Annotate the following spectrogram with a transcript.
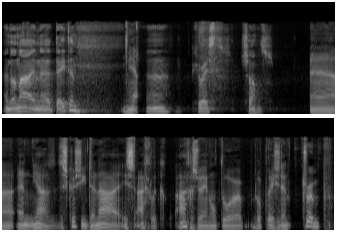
En daarna in Dayton Ja. geweest, s'avonds. Eh, en ja, de discussie daarna is eigenlijk aangezwengeld door, door president Trump.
